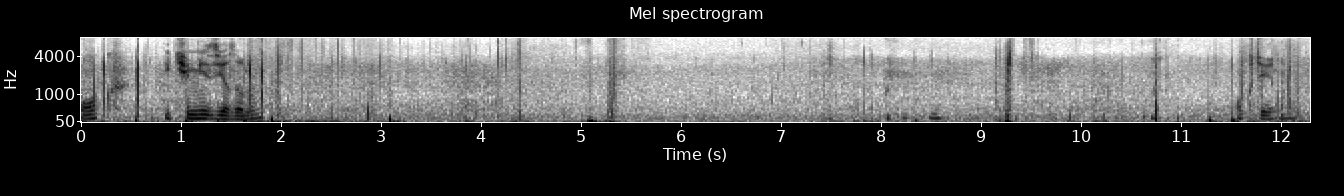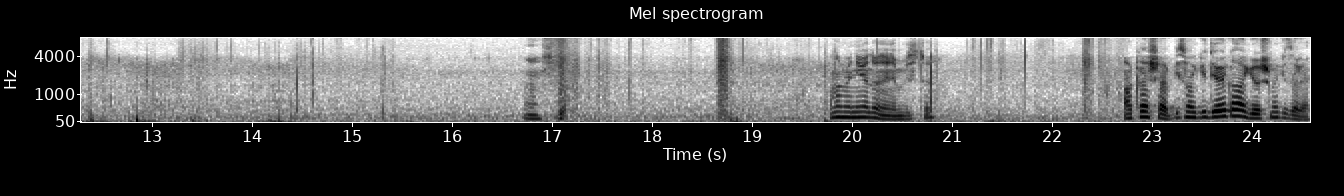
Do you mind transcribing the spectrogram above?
Ok ikimiz yazalım. Arkadaşlar bir sonraki videoya kadar görüşmek üzere.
